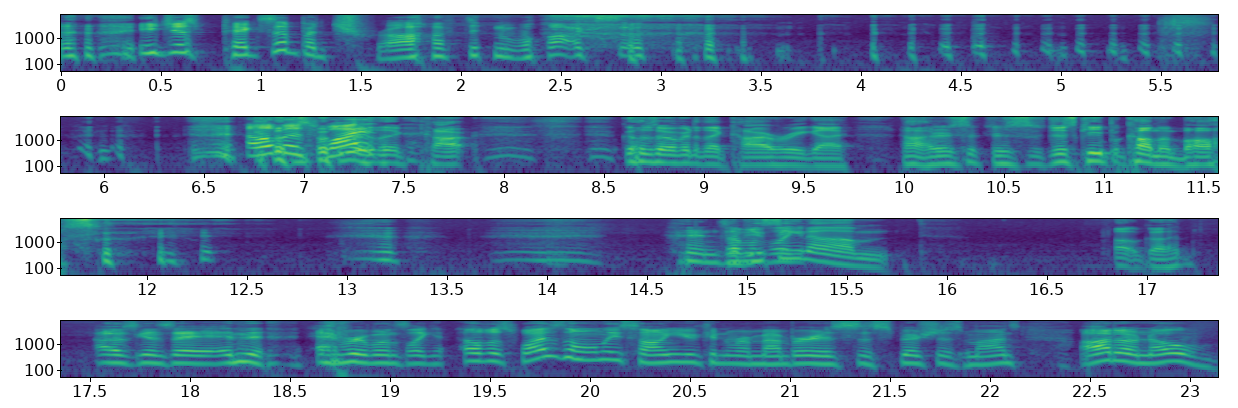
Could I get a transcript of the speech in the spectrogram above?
he just picks up a trough and walks. Elvis, goes why? the car, goes over to the carvery guy. No, just, just just keep it coming, boss. And Have you like, seen um Oh, go ahead. I was gonna say, and everyone's like, Elvis, why is the only song you can remember is "Suspicious Minds"? I don't know,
